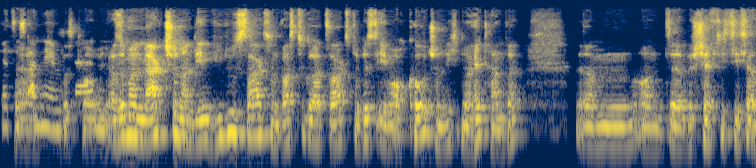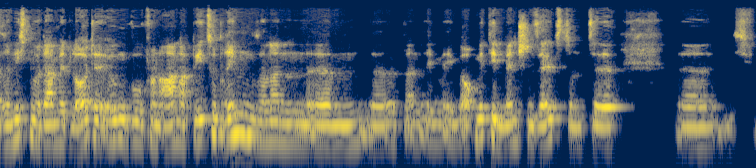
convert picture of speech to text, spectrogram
jetzt das ja, annehmen. Das ich. Also man merkt schon an dem, wie du sagst und was du gerade sagst, du bist eben auch Coach und nicht nur Headhunter ähm, und äh, beschäftigt sich also nicht nur damit, Leute irgendwo von A nach B zu bringen, sondern ähm, äh, dann eben, eben auch mit den Menschen selbst und äh ich,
